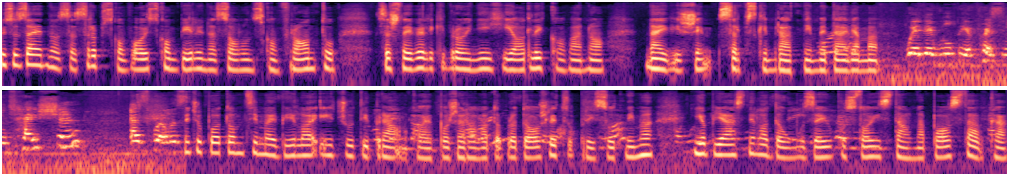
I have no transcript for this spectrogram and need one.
koji su zajedno sa srpskom vojskom bili na Solunskom frontu, za što je veliki broj njih i odlikovano najvišim srpskim ratnim medaljama. Među potomcima je bila i Judy Brown koja je poželala dobrodošlicu prisutnima i objasnila da u muzeju postoji stalna postavka,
